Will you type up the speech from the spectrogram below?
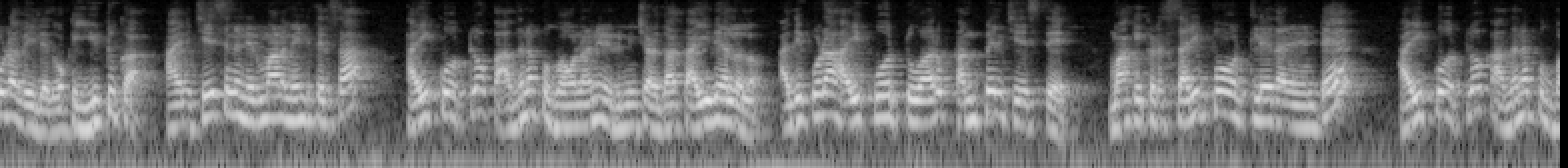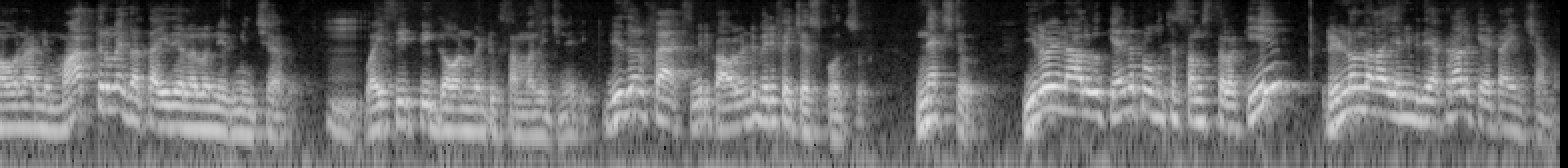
కూడా వేయలేదు. ఒక ఇటుక. ఆయన చేసిన నిర్మాణం ఏంటి తెలుసా? హైకోర్టులో ఒక అదనపు భవనాన్ని నిర్మించాడు గత ఐదేళ్ళలో. అది కూడా హైకోర్టు వారు కంపెల్ చేస్తే మాకు ఇక్కడ సరిపోవట్లేదు అని అంటే హైకోర్టులో ఒక అదనపు భవనాన్ని మాత్రమే గత ఐదేళ్ళలో నిర్మించారు. వైసీపీ గవర్నమెంట్కు సంబంధించినది. దీస్ ఆర్ ఫ్యాక్ట్స్ మీరు కావాలంటే వెరిఫై చేసుకోవచ్చు. నెక్స్ట్ ఇరవై నాలుగు కేంద్ర ప్రభుత్వ సంస్థలకి రెండు వందల ఎనిమిది ఎకరాలు కేటాయించాము.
